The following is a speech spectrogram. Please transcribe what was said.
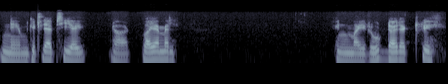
named gitlab.ci.yml in my root directory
